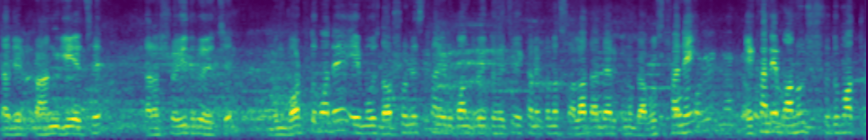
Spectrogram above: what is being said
তাদের প্রাণ গিয়েছে, তারা শহীদ হয়েছে। এবং বর্তমানে এই দর্শনীয় স্থানে রূপান্তরিত হয়েছে। এখানে কোনো সলাদ আদায়ের কোনো ব্যবস্থা নেই। এখানে মানুষ শুধুমাত্র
